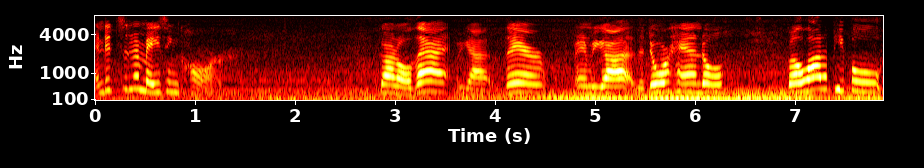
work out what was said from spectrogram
And it's an amazing car. Got all that, we got there, and we got the door handle. But a lot of people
